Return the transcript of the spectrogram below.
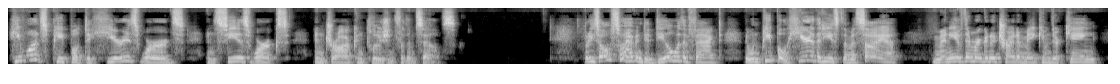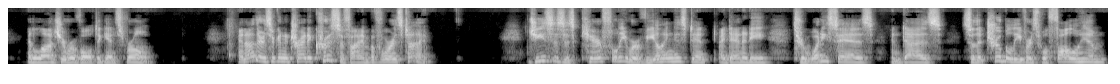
He wants people to hear his words and see his works and draw a conclusion for themselves. But he's also having to deal with the fact that when people hear that he's the Messiah, many of them are going to try to make him their king and launch a revolt against Rome. And others are going to try to crucify him before his time. Jesus is carefully revealing his identity through what he says and does so that true believers will follow him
